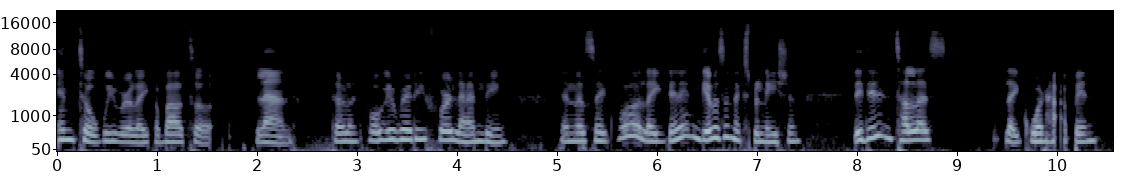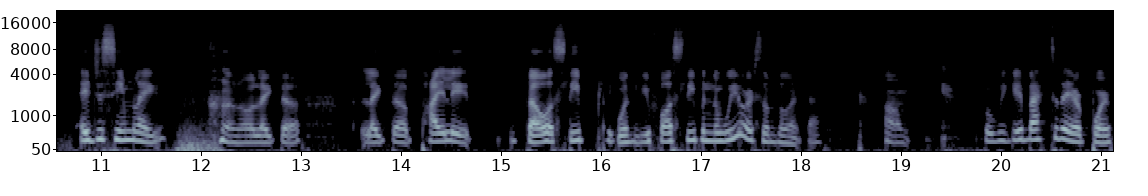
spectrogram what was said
until we were like about to land. They're like, "Oh, get ready for landing," and it's like, "Whoa!" Like they didn't give us an explanation. They didn't tell us like what happened. It just seemed like I don't know, like the like the pilot fell asleep, like when you fall asleep in the wheel or something like that. Um, but we get back to the airport,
